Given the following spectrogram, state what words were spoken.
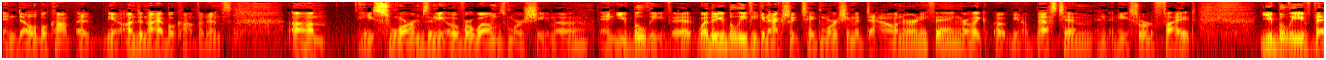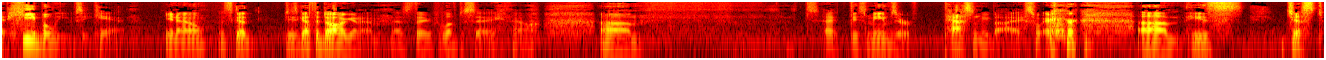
indelible, uh, you know, undeniable confidence. Um, he swarms and he overwhelms Morishima, and you believe it. Whether you believe he can actually take Morishima down or anything, or like uh, you know best him in any sort of fight, you believe that he believes he can. You know, it's got he's got the dog in him, as they love to say now. Um, I, these memes are passing me by. I swear. um, he's just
